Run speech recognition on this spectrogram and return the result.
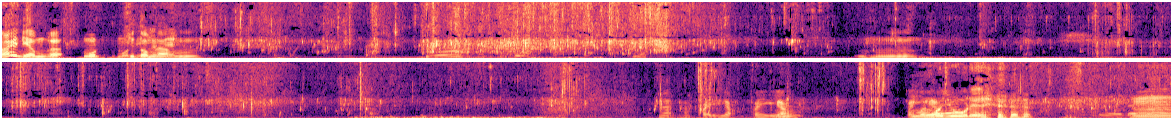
น้อยเดี๋ยวมันก็มุดมุดขี้ตมแล้วอีกแล้วอืม โอ้ อื้อหือ นะครับ ไปอีกแล้วไปอีกแล้วไปอีกมันแล้วมาอยู่เด้เออได้อืม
